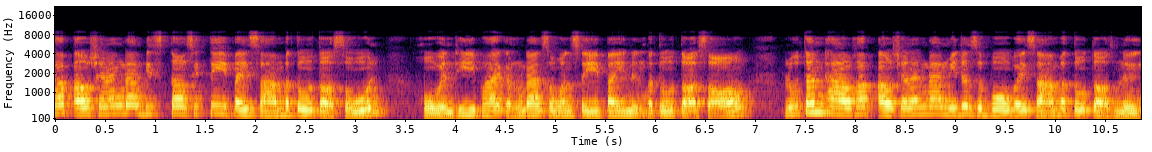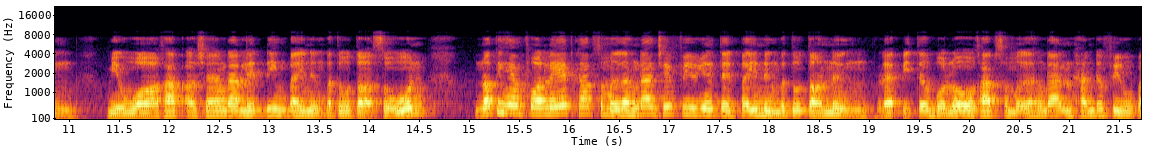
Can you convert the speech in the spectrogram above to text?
ครับเอาชนะด้านบิสตอลซิตี้ไป 3 ประตูต่อ 0 โคเวนที่พ่ายกับทางด้านสวอนซีไป 1 ประตูต่อ 2 ลูตันทาวครับเอาชนะทางด้านมิดเดิลสโบไป 3 ประตูต่อ 1 มิลวอร์ครับเอาชนะทางด้านเลดดิ้งไป 1 ประตูต่อ 0นอตติงแฮมฟอร์เรสต์ครับเสมอทางด้านเชฟฟิลด์ยูไนเต็ดไป 1 ประตูต่อ 1 และปีเตอร์โบโลครับเสมอทางด้านฮันเดอร์ฟิลด์ไป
